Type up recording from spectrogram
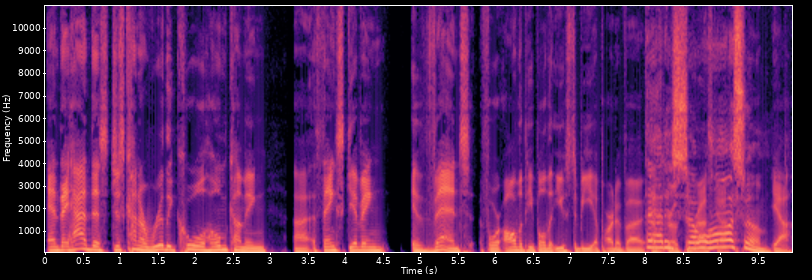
And they had this just kind of really cool homecoming uh, Thanksgiving event for all the people that used to be a part of uh, That of is so Nebraska. awesome. Yeah,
